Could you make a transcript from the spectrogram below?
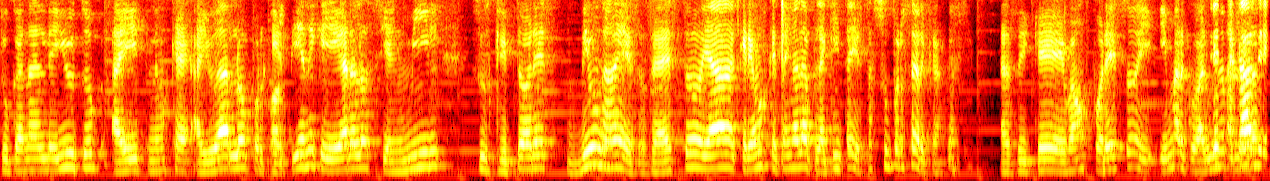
tu canal de YouTube. Ahí tenemos que ayudarlo porque tiene que llegar a los 100 mil suscriptores de una vez. O sea, esto ya queremos que tenga la plaquita y está súper cerca. Así que vamos por eso. Y, Marco, ¿alguna acaban de,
